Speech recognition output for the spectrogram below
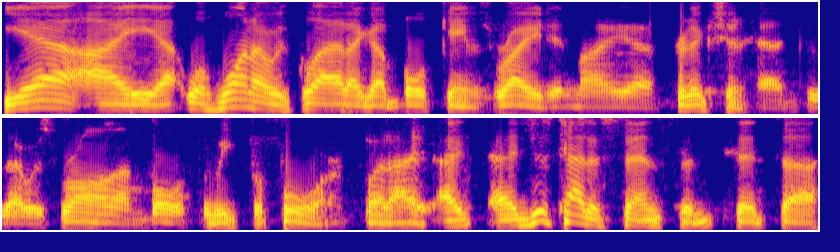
Yeah, I uh, well, one, I was glad I got both games right in my uh, prediction head because I was wrong on both the week before. But I, I, I just had a sense that that uh,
